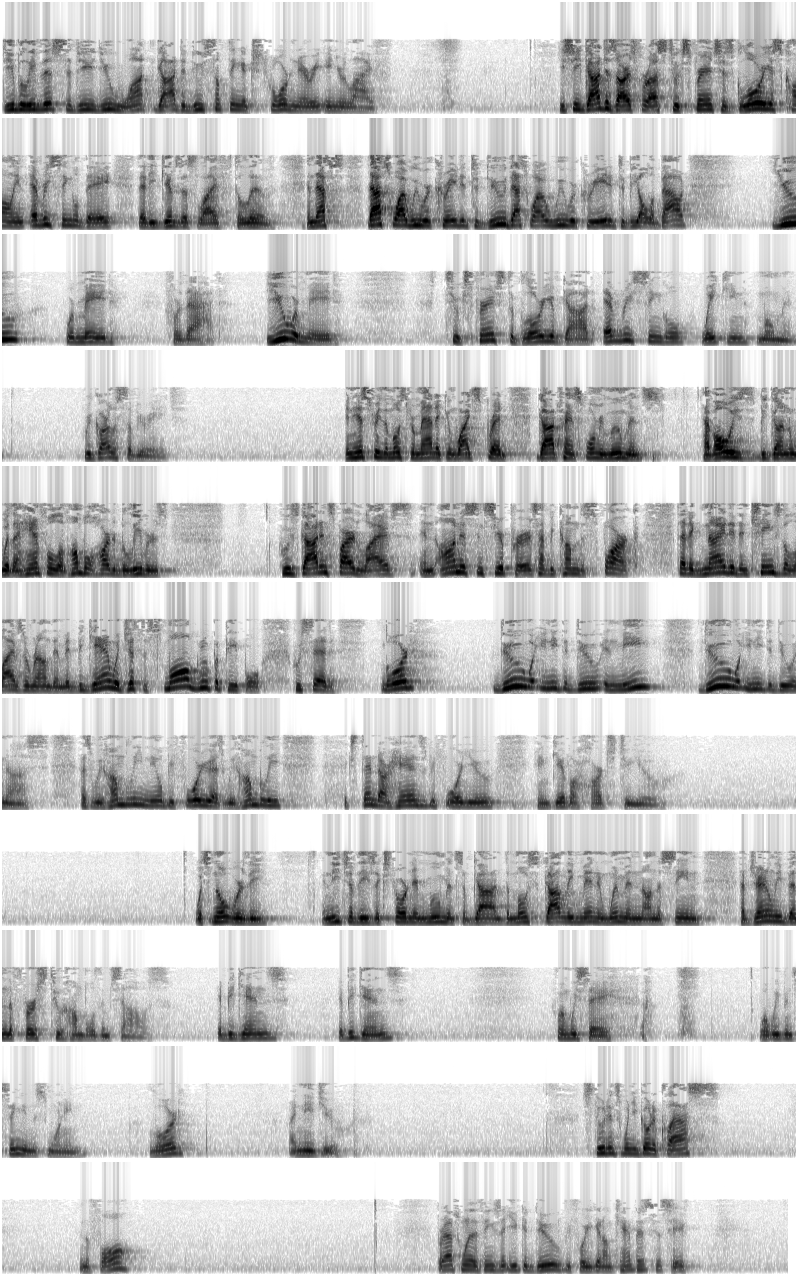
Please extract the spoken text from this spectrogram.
Do you believe this? Do you, do you want God to do something extraordinary in your life? You see, God desires for us to experience His glorious calling every single day that He gives us life to live. And that's, that's why we were created to do. That's why we were created to be all about. You were made for that. You were made to experience the glory of God every single waking moment, regardless of your age. In history, the most dramatic and widespread God transforming movements have always begun with a handful of humble-hearted believers whose God inspired lives and honest, sincere prayers have become the spark that ignited and changed the lives around them. It began with just a small group of people who said, Lord, do what you need to do in me. Do what you need to do in us. As we humbly kneel before you, as we humbly extend our hands before you and give our hearts to you. What's noteworthy in each of these extraordinary movements of God, the most godly men and women on the scene have generally been the first to humble themselves. It begins, it begins when we say what we've been singing this morning. Lord, I need you. Students, when you go to class in the fall, Perhaps one of the things that you could do before you get on campus is say,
